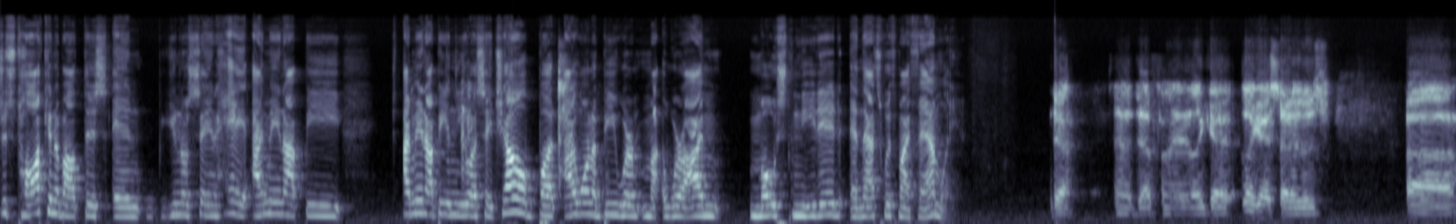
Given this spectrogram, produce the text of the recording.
just talking about this and you know saying, "Hey, I may not be." I may not be in the USHL, but I want to be where my, where I'm most needed, and that's with my family. Yeah, yeah definitely. Like I, like I said, it was. Uh,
